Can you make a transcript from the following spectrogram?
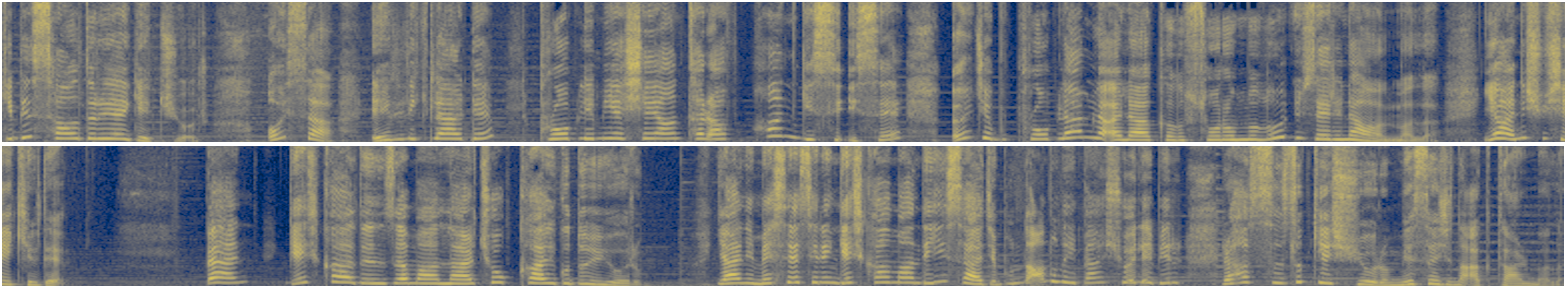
gibi saldırıya geçiyor. Oysa evliliklerde problemi yaşayan taraf hangisi ise önce bu problemle alakalı sorumluluğu üzerine almalı. Yani şu şekilde. Ben geç kaldığın zamanlar çok kaygı duyuyorum. Yani mesele senin geç kalman değil sadece. Bundan dolayı ben şöyle bir rahatsızlık yaşıyorum mesajını aktarmalı.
